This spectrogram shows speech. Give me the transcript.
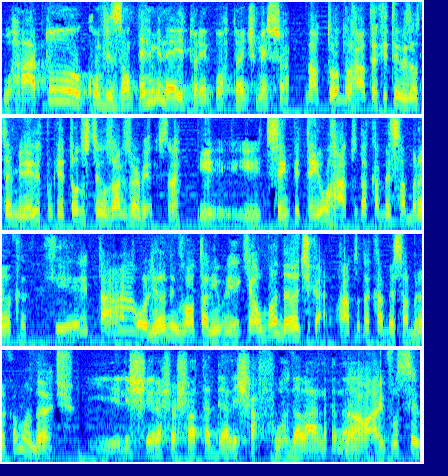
O rato com visão Terminator, é importante mencionar. Não, todo rato aqui tem visão Terminator porque todos têm os olhos vermelhos, né? E, e sempre tem o rato da cabeça branca que tá olhando em volta ali, que é o mandante, cara. O rato da cabeça branca é o mandante. E ele cheira a xoxota dela e chafurda lá na. na- Não, aí você.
